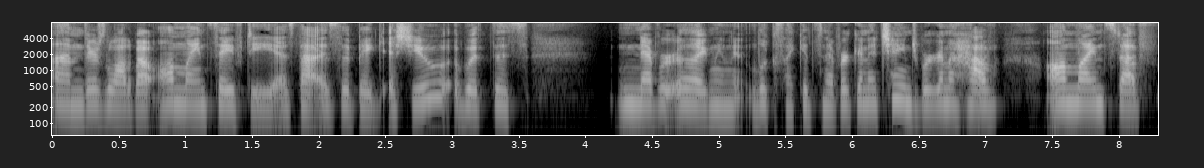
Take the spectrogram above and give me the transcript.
Um, there's a lot about online safety, as that is the big issue with this. Never, I mean, it looks like it's never going to change. We're going to have online stuff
